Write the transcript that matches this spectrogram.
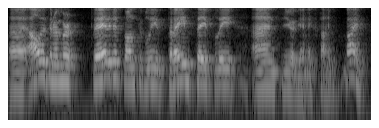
Uh, always remember trade responsibly trade safely. And see you again next time. Bye!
